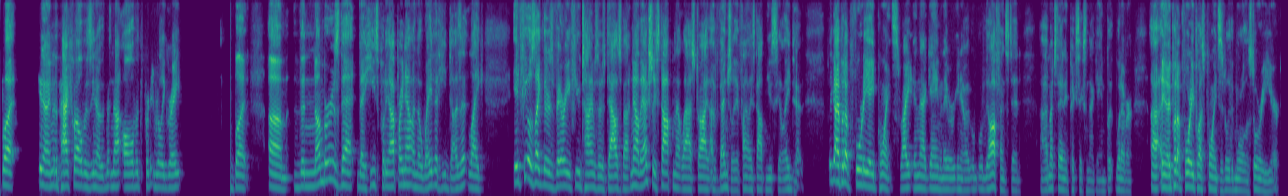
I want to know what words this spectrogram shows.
but you know, I know the Pac-12 is you know not all of it's pretty really great, But um the numbers that that he's putting up right now and the way that he does it, like it feels like there's very few times there's doubts about. It. Now they actually stopped in that last drive. Eventually, they finally stopped. UCLA did. The guy put up 48 points right in that game, and they were, you know, the offense did. Uh, much they had any pick six in that game, but whatever. Uh, you know, they put up 40 plus points is really the moral of the story here.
